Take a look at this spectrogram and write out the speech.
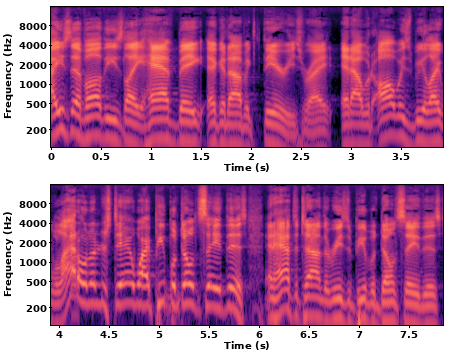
i used to have all these like half-baked economic theories right and i would always be like well i don't understand why people don't say this and half the time the reason people don't say this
